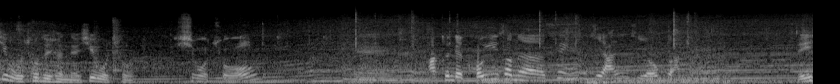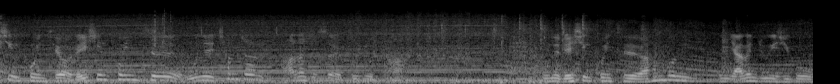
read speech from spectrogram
(15초) 드셨네요 (15초) 15초. 네. 아 근데 거기서는 수행인지 아닌지 여부 안 나와요. 레이싱 포인트요? 레이싱 포인트 오늘 참전 안 하셨어요 두 분 다. 오늘 레이싱 포인트 한 분은 야근 중이시고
